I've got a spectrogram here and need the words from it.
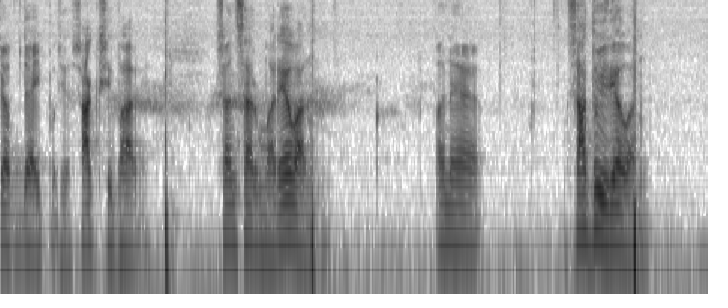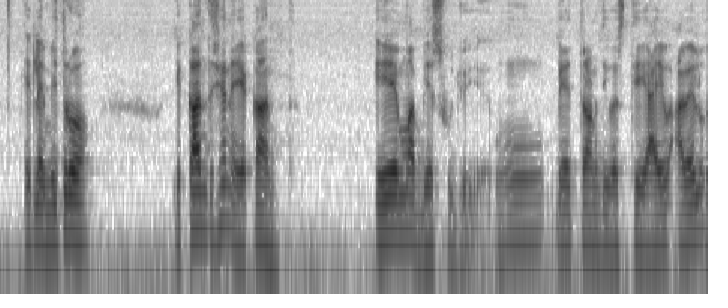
શબ્દ આપ્યો છે, સાક્ષી ભાવે. સંસારમાં રહેવાનું અને સાધુય રહેવાનું. એટલે મિત્રો, એકાંત છે ને, એકાંત. એમાં બેસવું જોઈએ. હું બે ત્રણ દિવસથી આવ- આવેલો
